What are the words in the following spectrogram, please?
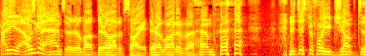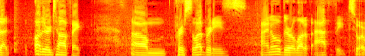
I mean, I was gonna answer. There are a lot. There are a lot of. Sorry, there are a lot of. Um, just before you jump to that other topic, um, for celebrities, I know there are a lot of athletes who are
